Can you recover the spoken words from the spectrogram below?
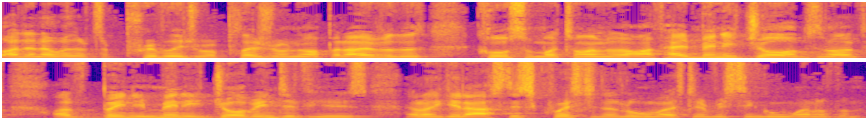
I don't know whether it's a privilege or a pleasure or not, but over the course of my time, I've had many jobs and I've, I've been in many job interviews, and I get asked this question at almost every single one of them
